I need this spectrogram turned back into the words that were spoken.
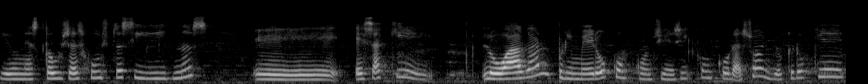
y de unas causas justas y dignas eh, es a que lo hagan primero con conciencia y con corazón. Yo creo que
